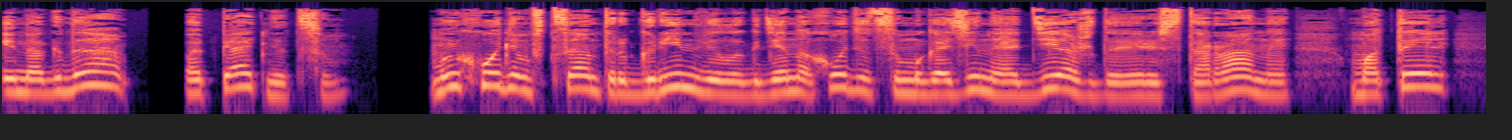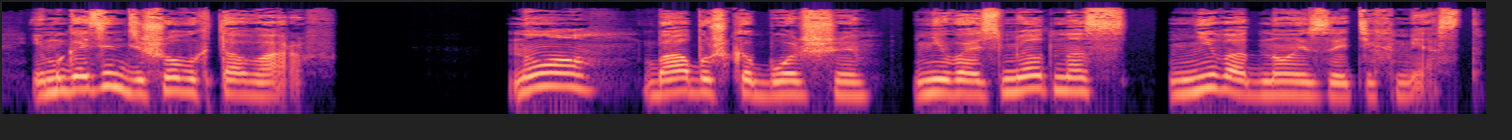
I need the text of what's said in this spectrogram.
Иногда по пятницам мы ходим в центр Гринвилла, где находятся магазины одежды, рестораны, мотель и магазин дешевых товаров. Но бабушка больше не возьмет нас ни в одно из этих мест.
